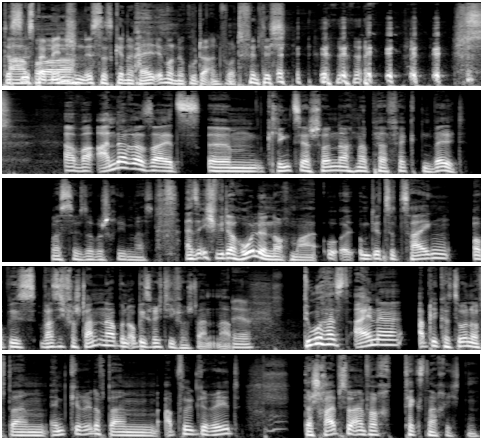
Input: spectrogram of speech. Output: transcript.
Das Aber ist bei Menschen ist das generell immer eine gute Antwort, finde ich. Aber andererseits ähm, klingt es ja schon nach einer perfekten Welt, was du so beschrieben hast. Also ich wiederhole nochmal, um dir zu zeigen, ob ich's, was ich verstanden habe und ob ich es richtig verstanden habe. Ja. Du hast eine Applikation auf deinem Endgerät, auf deinem Apfelgerät, da schreibst du einfach Textnachrichten.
